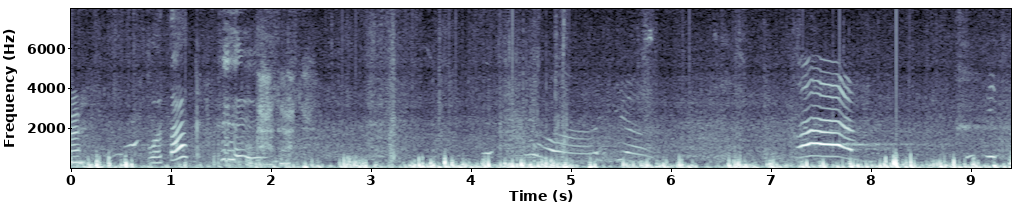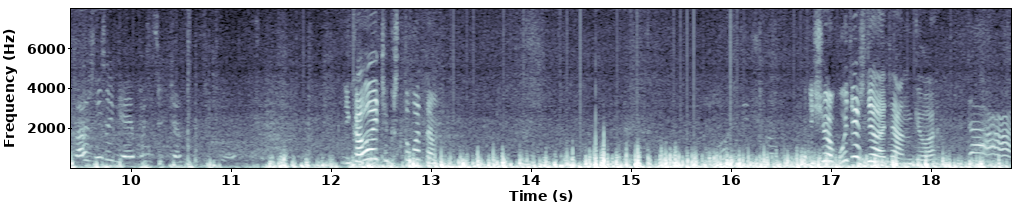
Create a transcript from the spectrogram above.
Тихо. Вот так? Да, да, да. Николайчик, что там? Еще будешь делать ангела? Да.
